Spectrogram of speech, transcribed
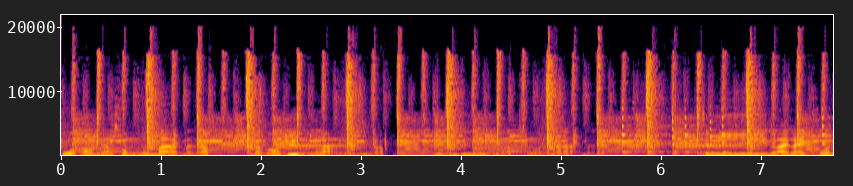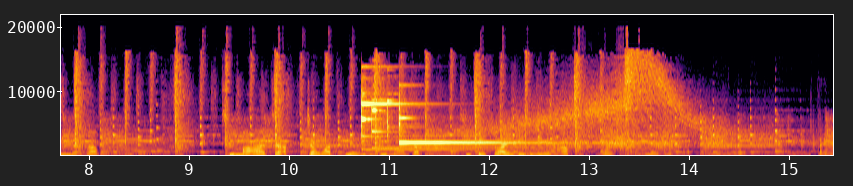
บัวเขาค่อนข้างสมบูรณ์มากนะครับ แล้วก็วิวข้างหลังเนี่ยดูครับร่มรื่นนะครับสวยมากนะครับ จะมีหลายๆคนนะครับ ที่มาจากจังหวัดอื่นหรือมาจากที่ไกลๆก็ดีนะครับ มาถ่ายรูปนะครับดูนะครับ แต่ง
